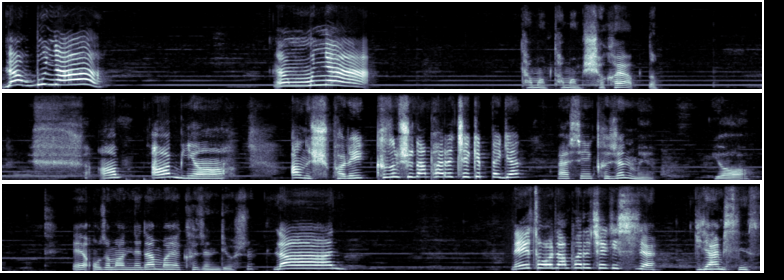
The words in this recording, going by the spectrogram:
Lan bu ne? Lan bu ne? Tamam tamam şaka yaptım. Üf, Abi, abi ya. Alın şu parayı. Kızım şuradan para çekip de gel. Ben senin kızın mıyım? Yo. E o zaman neden bana kızın diyorsun? Lan. Neyse oradan para çek işte. Gider misiniz?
